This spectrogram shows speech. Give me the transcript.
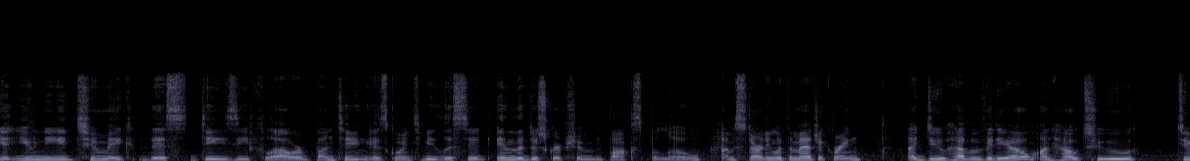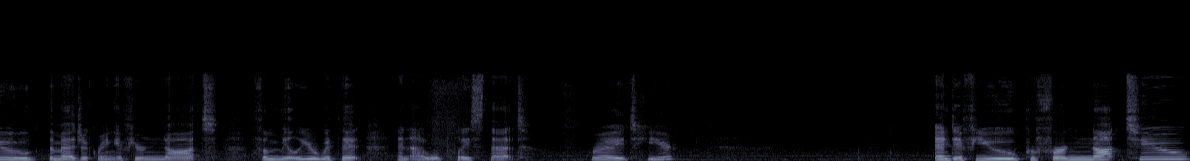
that you need to make this daisy flower bunting is going to be listed in the description box below. I'm starting with the magic ring. I do have a video on how to do the magic ring if you're not familiar with it and I will place that right here. And if you prefer not to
